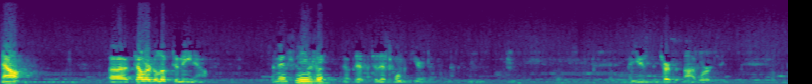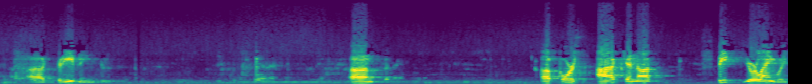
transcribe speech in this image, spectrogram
Now, uh, tell her to look to me now. And then No, To this woman here. I used to interpret my words. Uh, good evening. Um, of course, I cannot speak your language.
